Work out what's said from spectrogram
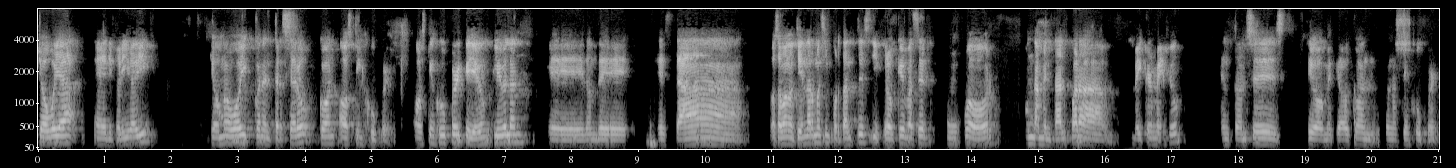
yo voy a eh, diferir ahí. Yo me voy con el tercero, con Austin Hooper. Austin Hooper que llega en Cleveland, eh, donde está, o sea, bueno, tiene armas importantes y creo que va a ser un jugador fundamental para Baker Mayfield. Entonces, me quedo con, con Austin Hooper.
